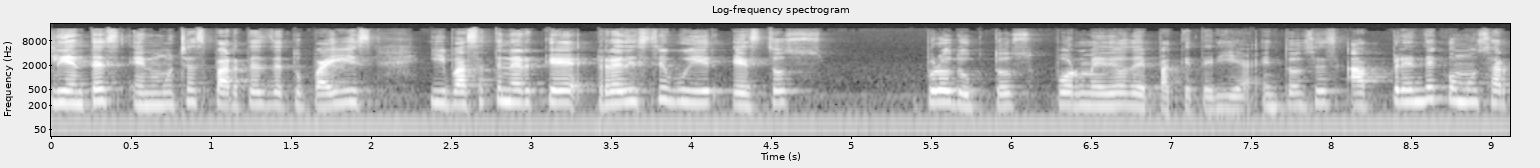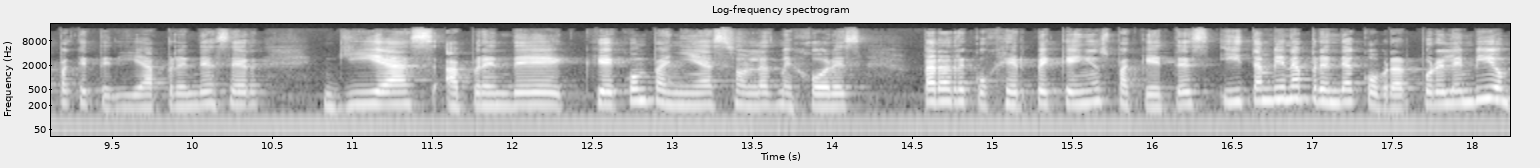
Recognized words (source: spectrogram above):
clientes en muchas partes de tu país y vas a tener que redistribuir estos productos por medio de paquetería. Entonces, aprende cómo usar paquetería, aprende a hacer guías, aprende qué compañías son las mejores para recoger pequeños paquetes y también aprende a cobrar por el envío,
